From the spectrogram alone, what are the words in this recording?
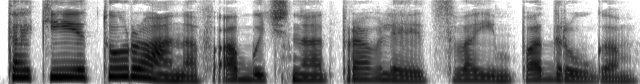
Такие Туранов обычно отправляет своим подругам.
